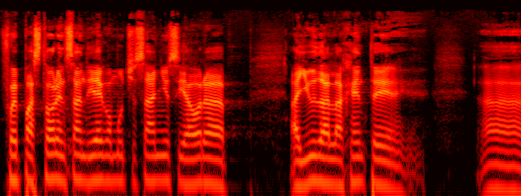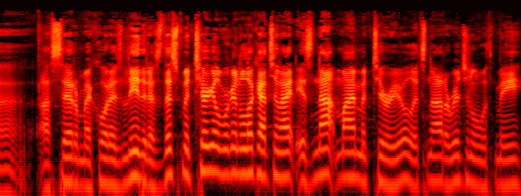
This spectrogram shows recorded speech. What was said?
Fue pastor en San Diego muchos años y ahora ayuda a la gente uh, a ser mejores líderes. This material we're going to look at tonight is not my material. It's not original with me.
